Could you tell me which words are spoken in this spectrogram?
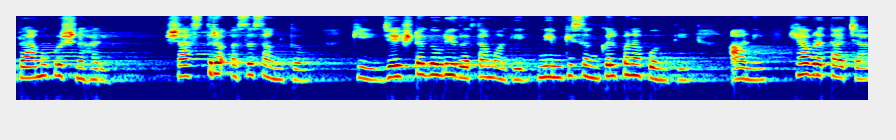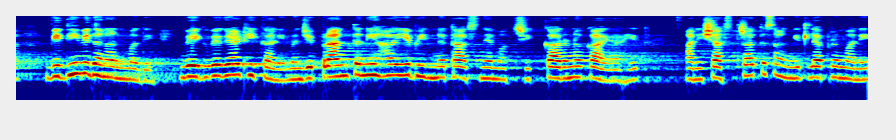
रामकृष्ण हरी शास्त्र असं सांगतं की ज्येष्ठ गौरी व्रतामागील नेमकी संकल्पना कोणती आणि ह्या व्रताच्या विधिविधानांमध्ये वेगवेगळ्या ठिकाणी म्हणजे प्रांतनिहाय भिन्नता असण्यामागची कारणं काय आहेत? आणि शास्त्रात सांगितल्याप्रमाणे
